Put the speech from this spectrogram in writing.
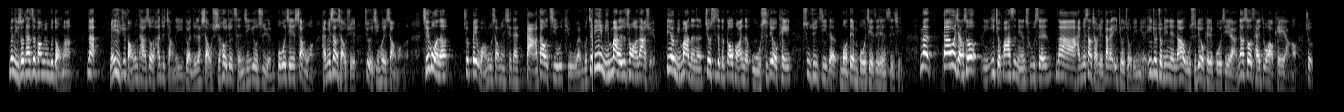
那你说他这方面不懂吗？那媒体去访问他的时候，他就讲了一段，就是他小时候就曾经幼稚园拨接上网，还没上小学就已经会上网了。结果呢，就被网络上面现在打到几乎体无完肤。这第一名骂的是中华大学，第二名骂的呢就是这个高虹安的五十六 K 数据机的 modem 拨接这件事情。那大家会讲说，你一九八四年出生，那还没上小学，大概一九九零年，一九九零年哪有五十六 K 的拨接啊？那时候才多少 K 啊？哈，就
